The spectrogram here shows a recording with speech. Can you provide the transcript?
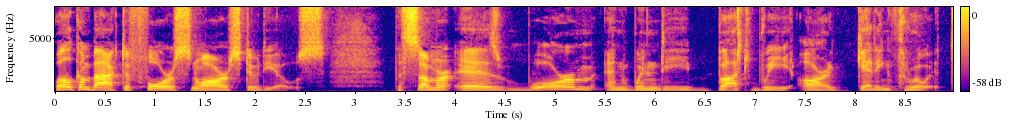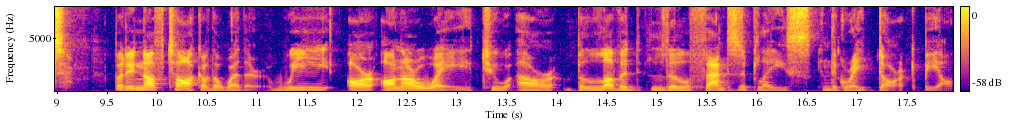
Welcome back to Force Noir Studios. The summer is warm and windy, but we are getting through it. But enough talk of the weather. We are on our way to our beloved little fantasy place in the great dark beyond.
